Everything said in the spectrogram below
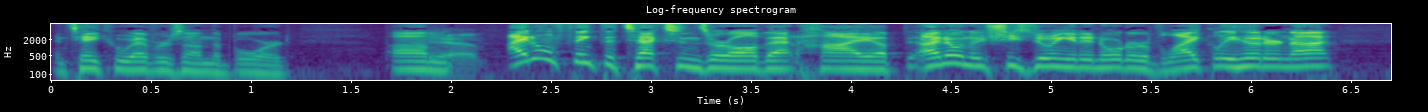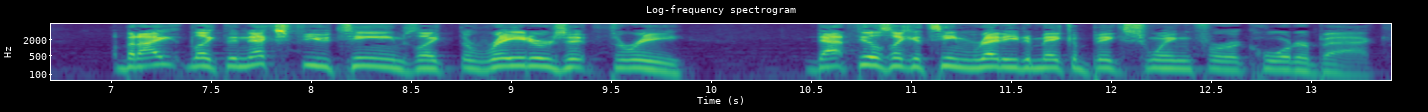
and take whoever's on the board. Um, yeah. I don't think the Texans are all that high up. I don't know if she's doing it in order of likelihood or not, but I like the next few teams, like the Raiders at three, that feels like a team ready to make a big swing for a quarterback.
